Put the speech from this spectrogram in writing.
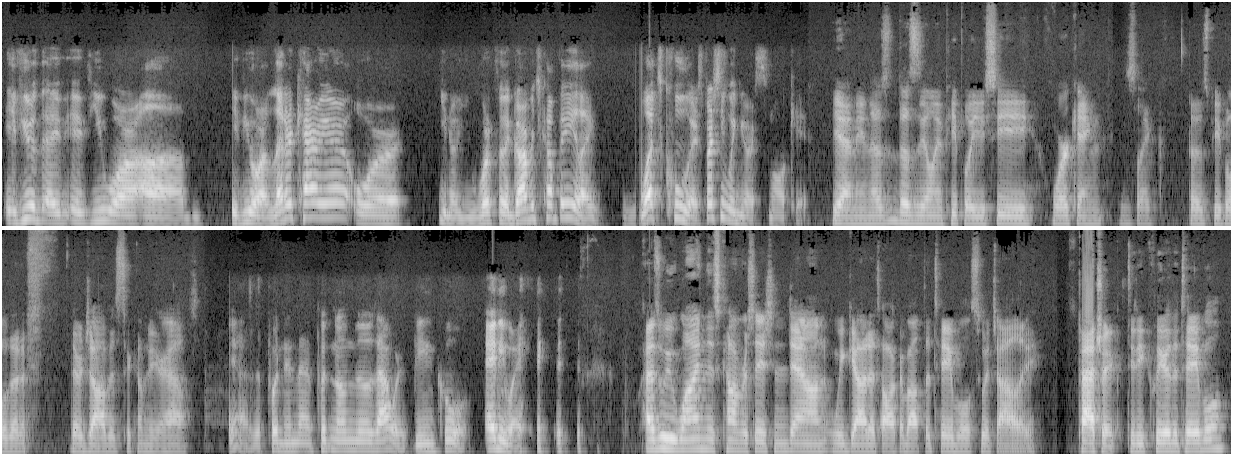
if you're the, if you are um, if you are a letter carrier or you know you work for the garbage company, like what's cooler, especially when you're a small kid. Yeah, I mean those those are the only people you see working. Is like those people that their job is to come to your house. Yeah, they're putting in that, putting on those hours, being cool. Anyway, as we wind this conversation down, we got to talk about the table switch ollie. Patrick, did he clear the table?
